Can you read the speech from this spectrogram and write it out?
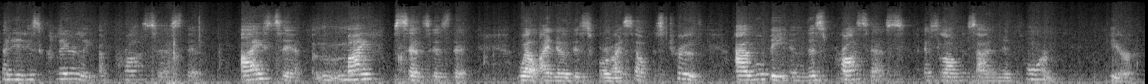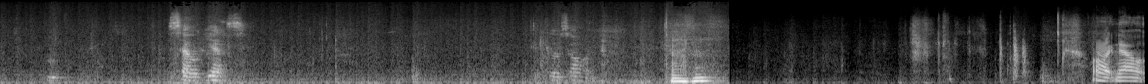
But it is clearly a process that I sen my sense is that, well, I know this for myself as truth, I will be in this process as long as I'm informed here. So, yes. It goes on. All right, now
